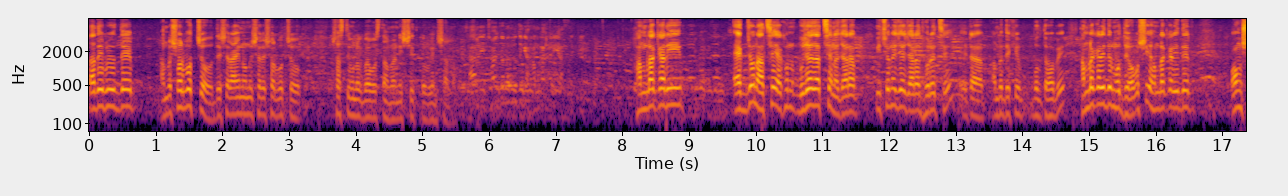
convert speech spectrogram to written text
তাদের বিরুদ্ধে আমরা সর্বোচ্চ দেশের আইন অনুসারে সর্বোচ্চ শাস্তিমূলক ব্যবস্থা আমরা নিশ্চিত করব ইনশাল্লাহ হামলাকারী একজন আছে এখন বোঝা যাচ্ছে না যারা পিছনে যে যারা ধরেছে, এটা আমরা দেখে বলতে হবে, হামলাকারীদের মধ্যে অবশ্যই হামলাকারীদের অংশ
